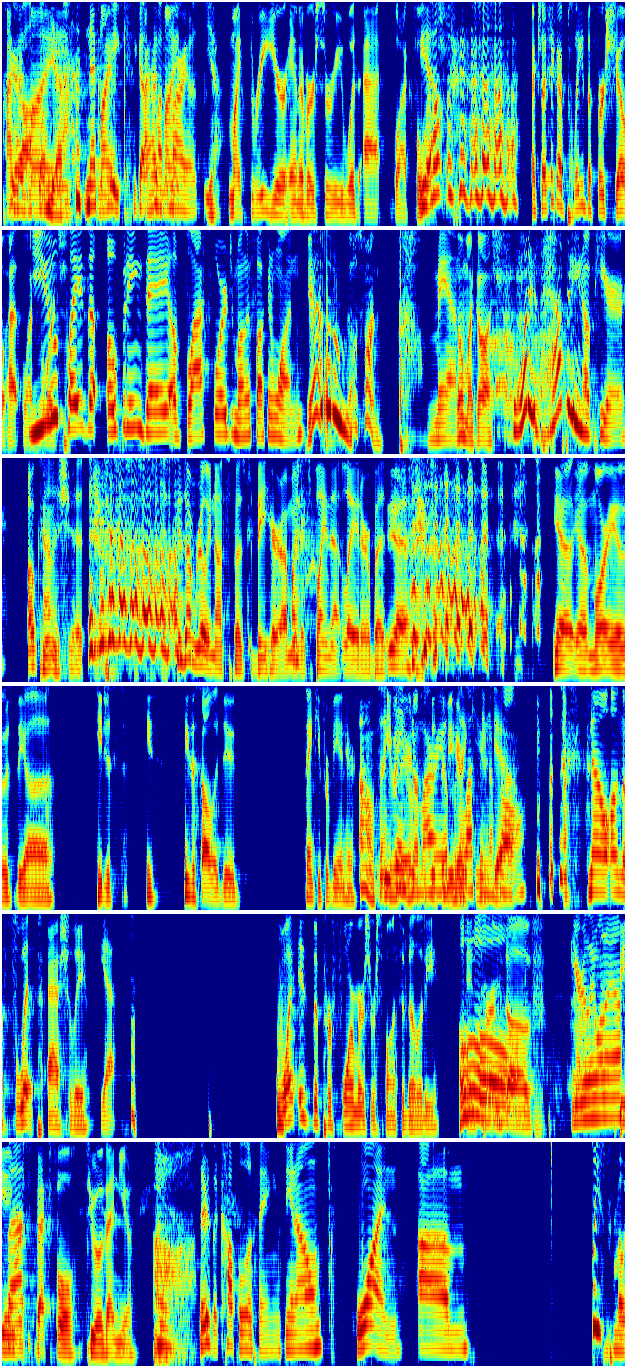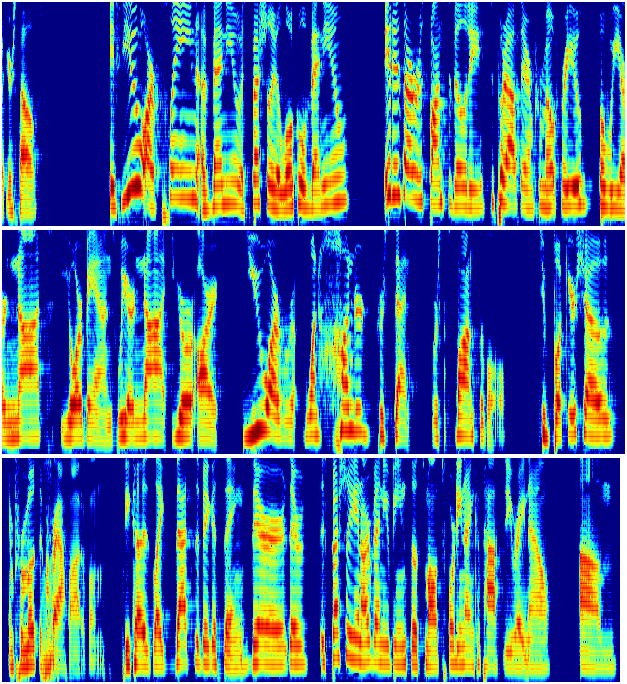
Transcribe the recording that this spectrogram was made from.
I You're had awesome. my Yeah. Next my- week, you I gotta had come out my- to Mario's. Yeah. my three year anniversary was at Black Forge. Yep. Actually, I think I played the first show at Black Forge. you Forge. played the opening day of Black Forge motherfucking one. yeah, that was fun. Man, Oh my gosh. what is happening up here? All kind of shit. It's because I'm really not supposed to be here. I might explain that later, but Yeah. yeah, yeah. Mario's the uh he just he's he's a solid dude. Thank you for being here. oh, thank Even though Thank you're you, not supposed to Mario, be for here. Blessing you. us Yeah. all. Now on the flip, Ashley, Yes. what is the performer's responsibility Oh, in terms of you really want to ask being that? respectful to a venue? Oh, there's a couple of things, you know. One, um, please promote yourself. If you are playing a venue, especially a local venue, it is our responsibility to put out there and promote for you, but we are not your band. We are not your art. You are 100% responsible to book your shows and promote the crap out of them because like that's the biggest thing. They're they're especially in our venue being so small, it's 49 capacity right now. Um,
